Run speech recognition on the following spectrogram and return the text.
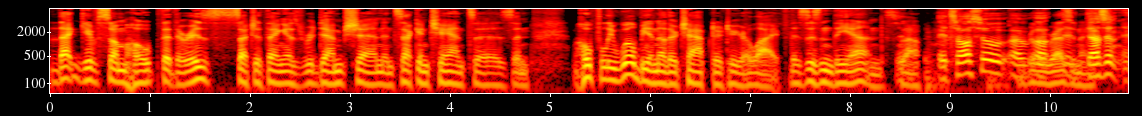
That gives some hope that there is such a thing as redemption and second chances, and hopefully will be another chapter to your life. This isn't the end. So, It's also uh, really uh, resonates. It doesn't. uh,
